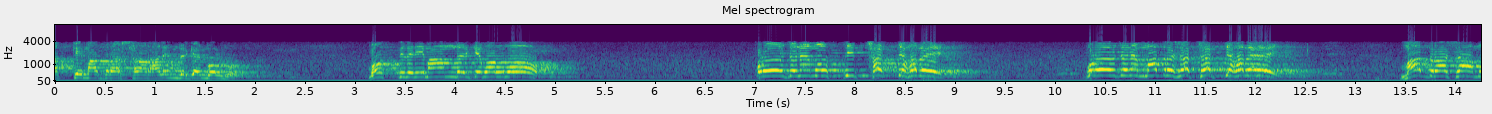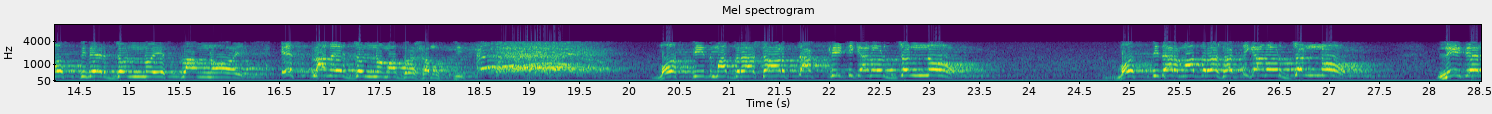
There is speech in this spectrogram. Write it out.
আজকে মাদ্রাসার আলেমদেরকে আমি বলব, মসজিদের ইমামদেরকে বলব, প্রয়োজনে মসজিদ ছাড়তে হবে, প্রয়োজনে মাদ্রাসা ছাড়তে হবে। মাদ্রাসা মসজিদের জন্য ইসলাম নয়, ইসলামের জন্য মাদ্রাসা মসজিদ। মসজিদ মাদ্রাসার চাকরি টিকানোর জন্য মসজিদ আর মাদ্রাসা টিকানোর জন্য, নিজের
